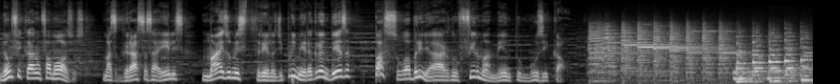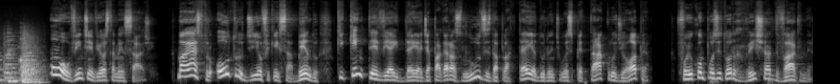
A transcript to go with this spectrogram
Não ficaram famosos, mas graças a eles, mais uma estrela de primeira grandeza passou a brilhar no firmamento musical. Um ouvinte enviou esta mensagem. Maestro, outro dia eu fiquei sabendo que quem teve a ideia de apagar as luzes da plateia durante um espetáculo de ópera foi o compositor Richard Wagner.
